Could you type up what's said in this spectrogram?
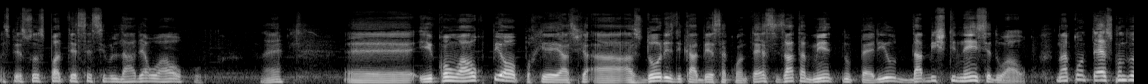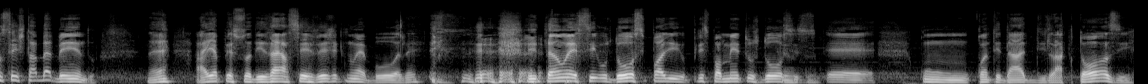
as pessoas podem ter sensibilidade ao álcool, né? É, e com o álcool pior, porque as, a, as dores de cabeça acontecem exatamente no período da abstinência do álcool. Não acontece quando você está bebendo né? Aí a pessoa diz, ah, a cerveja que não é boa, né? então esse, o doce pode, principalmente os doces é, com quantidade de lactose,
